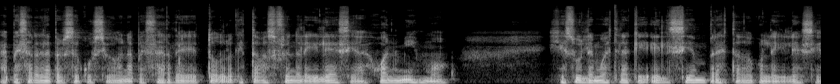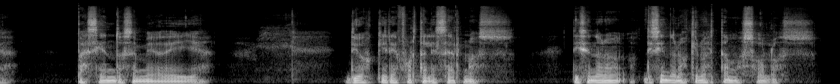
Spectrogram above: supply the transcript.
a pesar de la persecución, a pesar de todo lo que estaba sufriendo la iglesia, Juan mismo, Jesús le muestra que Él siempre ha estado con la iglesia, paseándose en medio de ella. Dios quiere fortalecernos, diciéndonos, diciéndonos que no estamos solos,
